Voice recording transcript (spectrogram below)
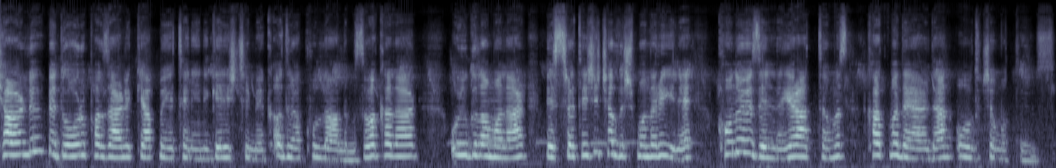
karlı ve doğru pazarlık yapma yeteneğini geliştirmek adına kullandığımız vakalar, uygulamalar ve strateji çalışmaları ile konu özelinde yarattığımız katma değerden oldukça mutluyuz.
